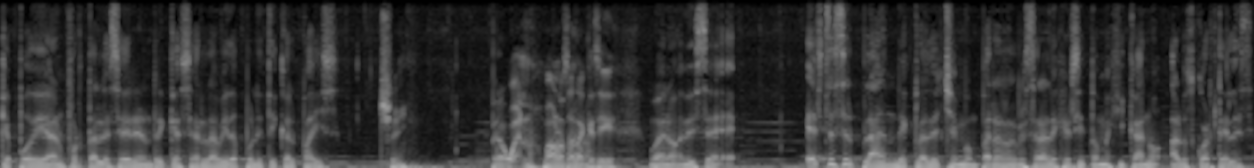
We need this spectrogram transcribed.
que podían fortalecer y enriquecer la vida política del país. Sí. Pero bueno, vámonos a la que sigue. Bueno, dice, este es el plan de Claudio Sheinbaum para regresar al ejército mexicano a los cuarteles.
